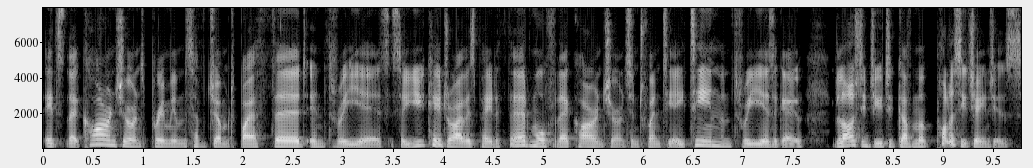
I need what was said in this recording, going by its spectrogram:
it's that car insurance premiums have jumped by a third in three years. So UK drivers paid a third more for their car insurance in 2018 than three years ago, largely due to government policy changes.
